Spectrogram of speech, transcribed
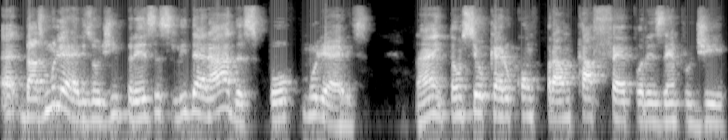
é, das mulheres ou de empresas lideradas por mulheres. Né? Então, se eu quero comprar um café, por exemplo, de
